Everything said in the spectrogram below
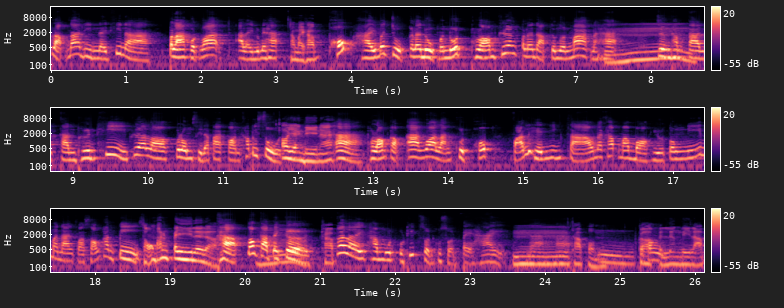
ปรับหน้าดินในที่นา ปรากฏว่าอะไรรู้ไหมฮะทำไมครับ พบไหบรรจุกระดูกมนุษย์ พร้อมเครื่องประดับจำนวนมากนะฮะอืมจึงทำการกันพื้นที่เพื่อรอกรมศิลปากรเข้าพิสูจน์อ๋อยังดีนะ อ่า พร้อมกับอ้างว่าหลังขุดพบฝันเห็นหญิงสาวนะครับ มาบอกอยู่ตรงนี้มานานกว่า 2,000 ปี 2,000 ปีเลยเหรอ ครับ ต้องการไปเกิดครับก็เลยทำบุญอุทิศส่วนกุศลไปให้อืมนะฮะครับผมอืมก็ต้องเป็นเรื่องลี้ลับ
